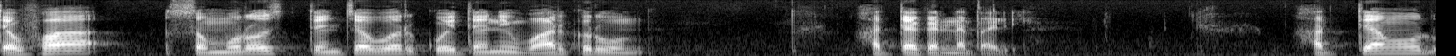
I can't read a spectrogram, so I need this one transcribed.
तेव्हा समोरच त्यांच्यावर कोयत्याने वार करून हत्या करण्यात आली. हत्यामोर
